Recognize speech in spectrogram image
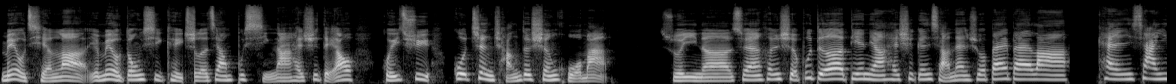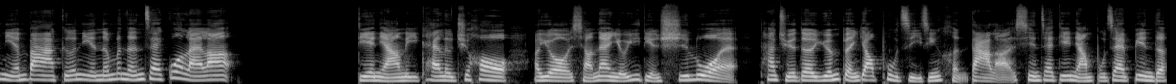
没有钱了，也没有东西可以吃了，这样不行啊，还是得要回去过正常的生活嘛。所以呢，虽然很舍不得，爹娘还是跟小难说拜拜啦，看下一年吧，隔年能不能再过来了。爹娘离开了之后，哎呦，小难有一点失落，诶他觉得原本药铺子已经很大了，现在爹娘不再，变得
